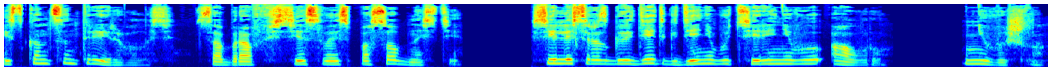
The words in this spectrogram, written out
и сконцентрировалась, собрав все свои способности, силясь разглядеть где-нибудь сиреневую ауру. Не вышло.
